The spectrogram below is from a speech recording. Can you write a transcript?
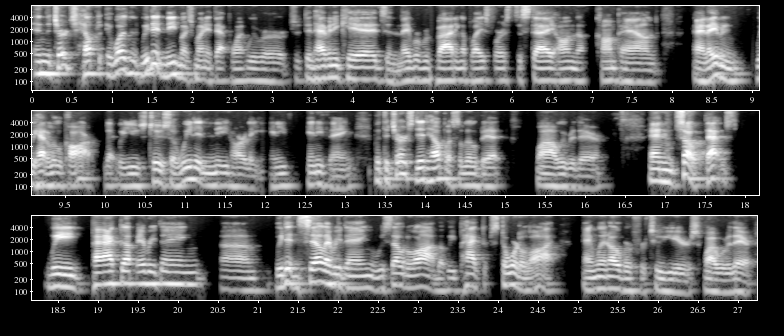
and the church helped. It wasn't we didn't need much money at that point. We were didn't have any kids, and they were providing a place for us to stay on the compound. And even we had a little car that we used too, so we didn't need hardly any anything. But the church did help us a little bit while we were there, and so that was we packed up everything. Um, we didn't sell everything; we sold a lot, but we packed up, stored a lot, and went over for two years while we were there.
